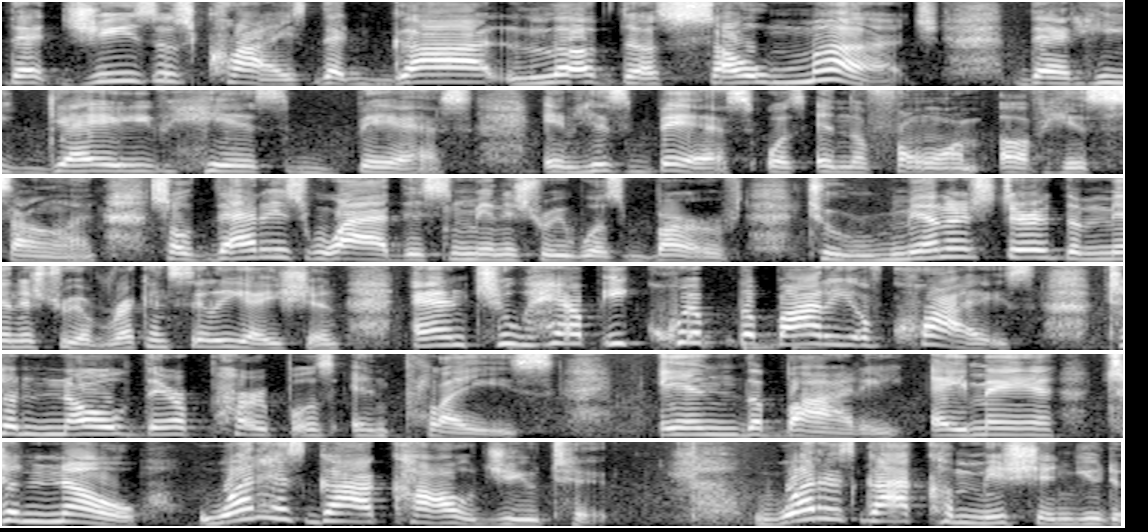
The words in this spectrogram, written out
that Jesus Christ, that God loved us so much that he gave his best. And his best was in the form of his son. So that is why this ministry was birthed to minister the ministry of reconciliation and to help equip the body of Christ to know their purpose and place in the body. Amen. To know what has God called you to? What has God commissioned you to?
